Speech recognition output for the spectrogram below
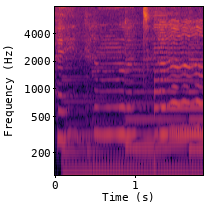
Taking the town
